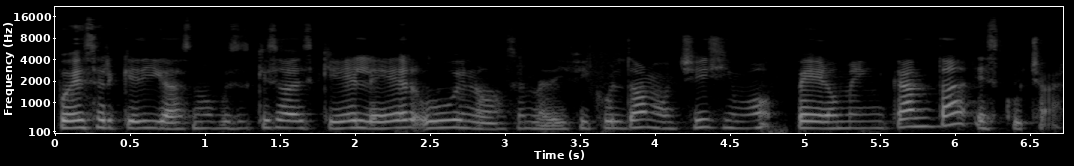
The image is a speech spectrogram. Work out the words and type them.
puede ser que digas, no, pues es que sabes que leer, uy, no, se me dificulta muchísimo, pero me encanta escuchar.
